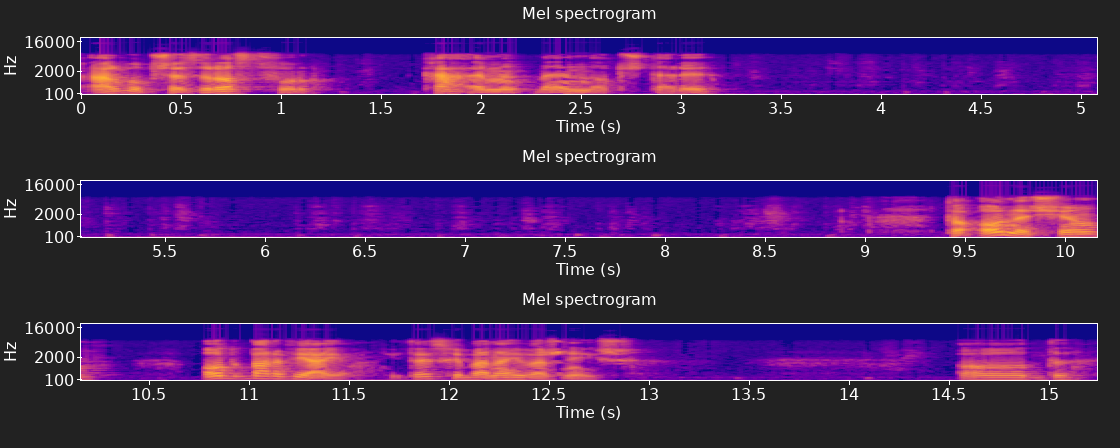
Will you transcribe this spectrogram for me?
albo przez roztwór KMNO4, to one się odbarwiają. I to jest chyba najważniejsze. Odbarwiają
